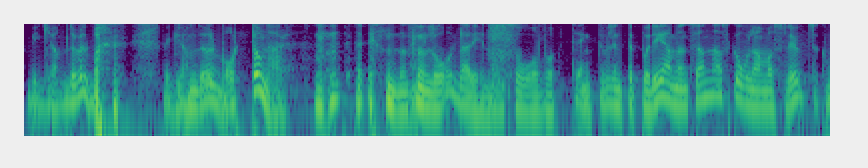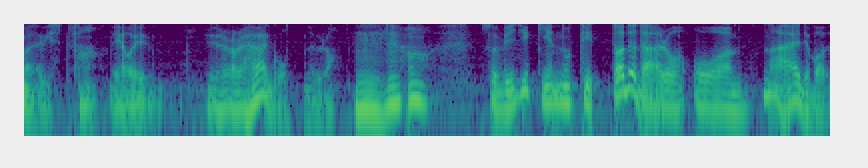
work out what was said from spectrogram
Vi glömde väl, vi glömde väl bort de här. de som låg där inne och sov och tänkte väl inte på det. Men sen när skolan var slut så kom jag, visst fan, vi har ju, hur har det här gått nu då? Mhm. Ja. Så vi gick in och tittade där och, och nej, det var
